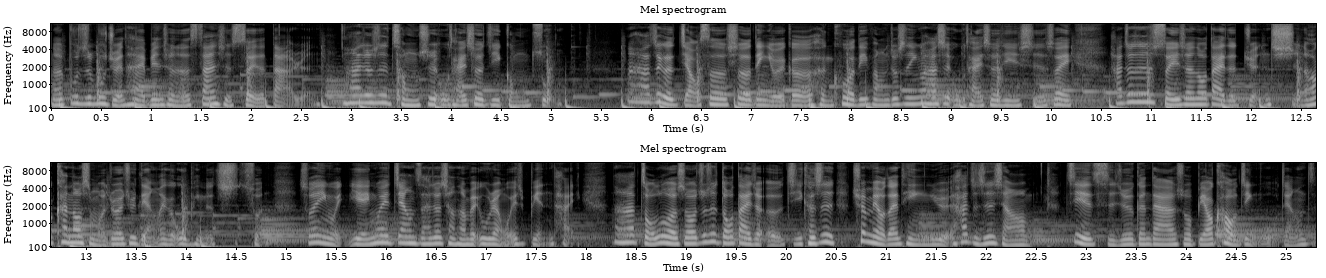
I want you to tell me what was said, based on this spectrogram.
那不知不觉他也变成了三十岁的大人。那他就是从事舞台设计工作。那他这个角色设定有一个很酷的地方，就是因为他是舞台设计师，所以他就是随身都带着卷尺，然后看到什么就会去量那个物品的尺寸，所以也因为这样子，他就常常被误认为是变态。那他走路的时候就是都戴着耳机，可是却没有在听音乐，他只是想要借此就是跟大家说不要靠近我这样子。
